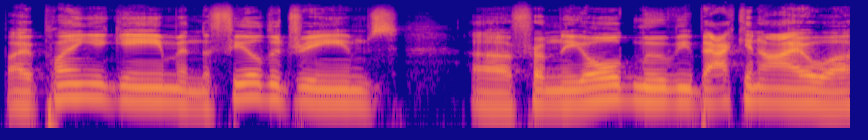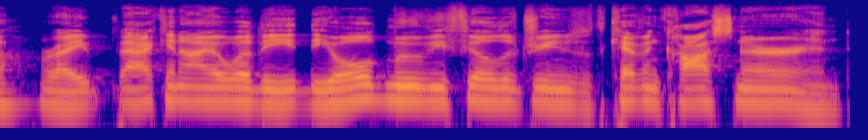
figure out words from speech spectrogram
by playing a game in the Field of Dreams uh, from the old movie back in Iowa, right? Back in Iowa, the the old movie Field of Dreams with Kevin Costner and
